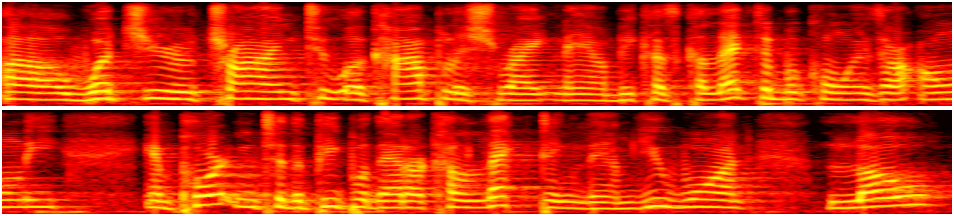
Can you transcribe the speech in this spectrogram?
Uh, what you're trying to accomplish right now because collectible coins are only important to the people that are collecting them. You want low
